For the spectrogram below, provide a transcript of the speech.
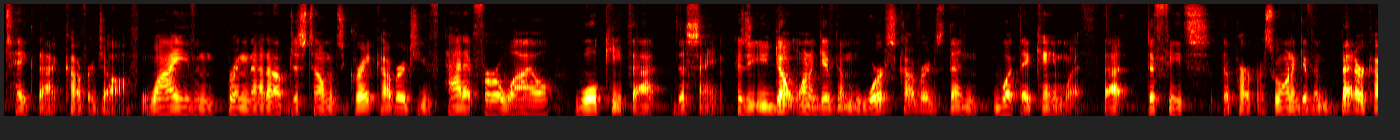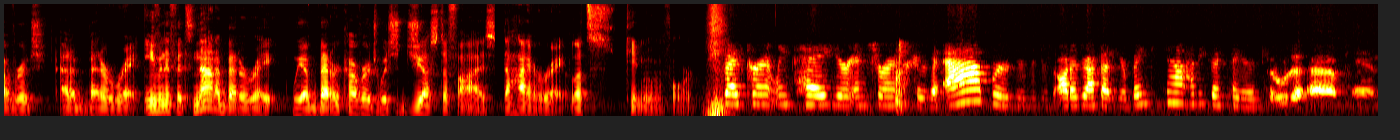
take that coverage off. Why even bring that up? Just tell them it's great coverage. You've had it for a while we'll keep that the same because you don't want to give them worse coverage than what they came with. That defeats the purpose. We want to give them better coverage at a better rate. Even if it's not a better rate, we have better coverage which justifies the higher rate. Let's keep moving forward. Do you guys currently pay your insurance through the app or does it just auto draft out of your bank account? How do you guys pay your insurance? Through the app and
